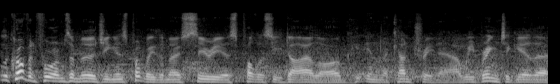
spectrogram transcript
The Crawford Forum's emerging as probably the most serious policy dialogue in the country now. We bring together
